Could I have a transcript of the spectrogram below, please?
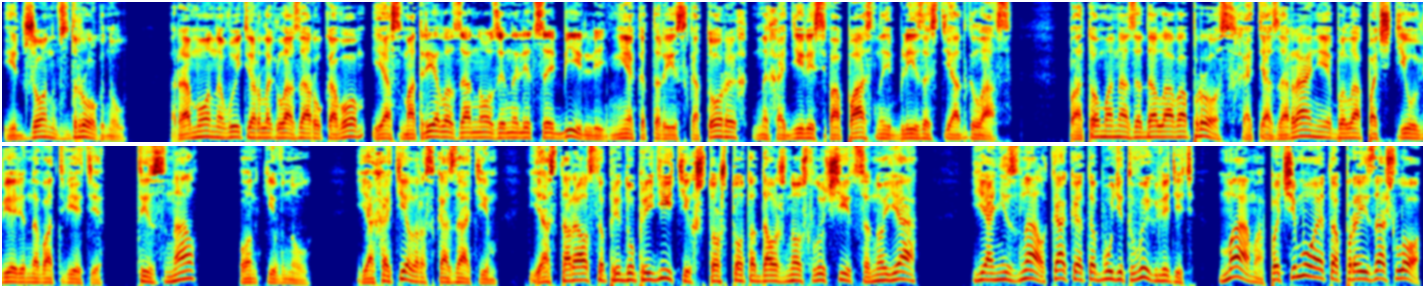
и Джон вздрогнул. Рамона вытерла глаза рукавом и осмотрела занозы на лице Билли, некоторые из которых находились в опасной близости от глаз. Потом она задала вопрос, хотя заранее была почти уверена в ответе. «Ты знал?» Он кивнул. «Я хотел рассказать им. Я старался предупредить их, что что-то должно случиться, но я... Я не знал, как это будет выглядеть. Мама, почему это произошло?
